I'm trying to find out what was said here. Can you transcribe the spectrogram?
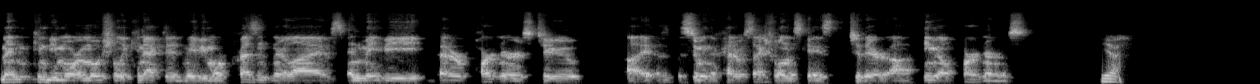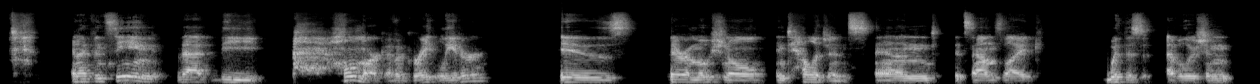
men can be more emotionally connected, maybe more present in their lives, and maybe better partners to, uh, assuming they're heterosexual in this case, to their uh, female partners. Yes. And I've been seeing that the hallmark of a great leader is their emotional intelligence. And it sounds like with this evolution,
